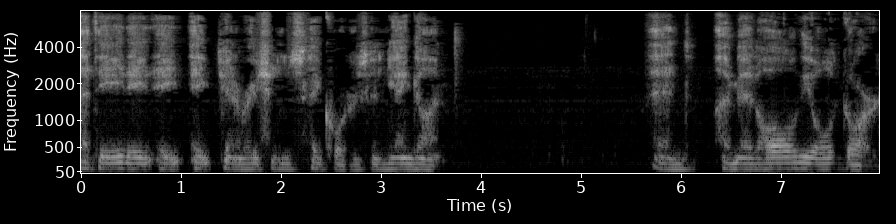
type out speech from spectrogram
at the 8888 Generations headquarters in Yangon. And I met all the old guard.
